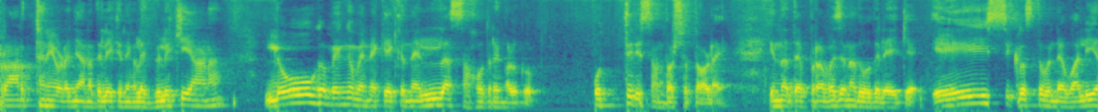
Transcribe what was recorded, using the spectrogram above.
പ്രാർത്ഥനയോടെ ഞാൻ അതിലേക്ക് നിങ്ങളെ വിളിക്കുകയാണ്. ലോകമെങ്ങും എന്നെ കേൾക്കുന്ന എല്ലാ സഹോദരങ്ങൾക്കും ഒത്തിരി സന്തോഷത്തോടെ ഇന്നത്തെ പ്രവചന ദൂതിലേക്ക് യേശു ക്രിസ്തുവിന്റെ വലിയ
